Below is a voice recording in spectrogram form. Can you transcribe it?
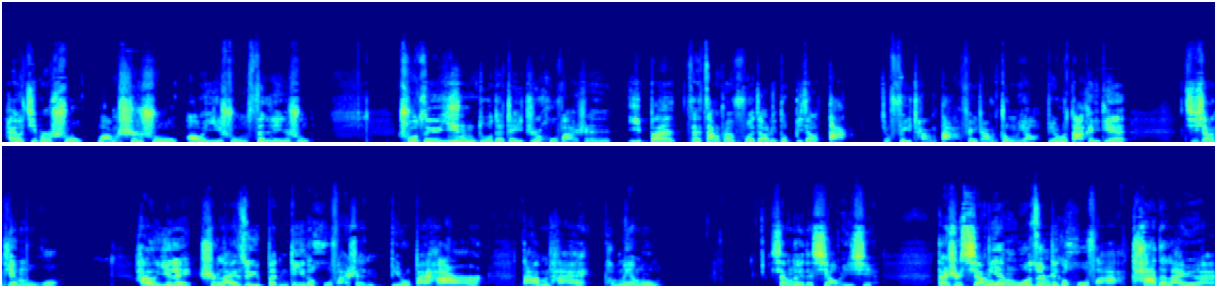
还有几本书：往事书、奥义书、森林书。出自于印度的这一支护法神，一般在藏传佛教里都比较大，就非常大、非常重要，比如大黑天、吉祥天母。还有一类是来自于本地的护法神，比如白哈尔、达木台、彭连木，相对的小一些。但是降阎魔尊这个护法，它的来源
